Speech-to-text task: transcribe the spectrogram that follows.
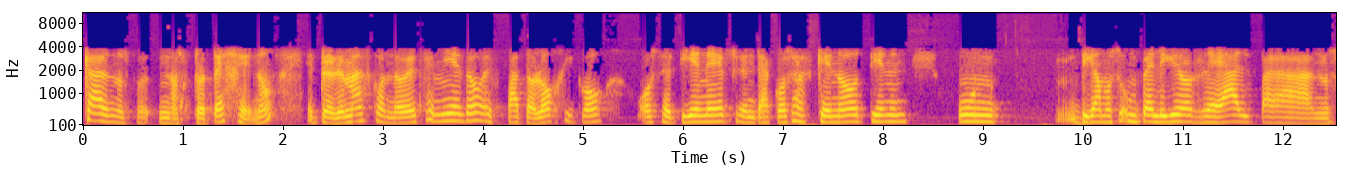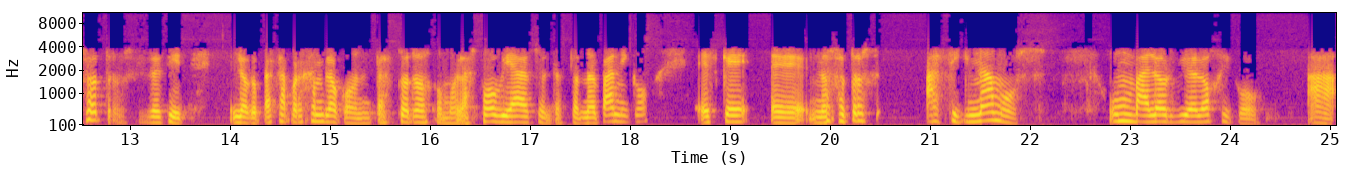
Claro, nos, nos protege, ¿no? El problema es cuando ese miedo es patológico o se tiene frente a cosas que no tienen un, digamos, un peligro real para nosotros. Es decir, lo que pasa, por ejemplo, con trastornos como las fobias o el trastorno de pánico, es que eh, nosotros asignamos un valor biológico a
